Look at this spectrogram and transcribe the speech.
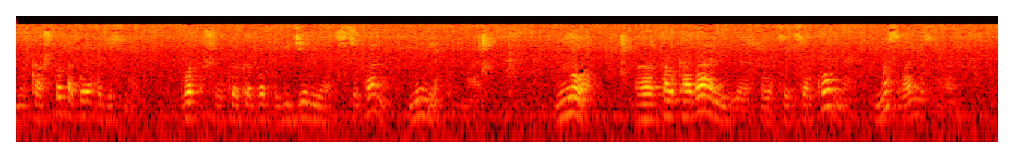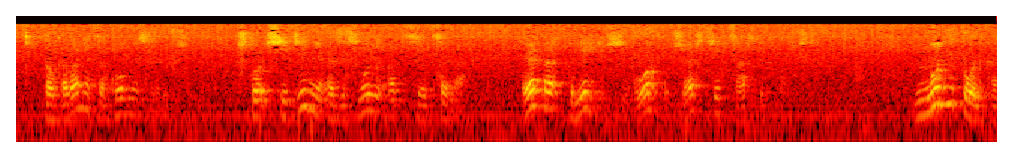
ну, что такое одесной? Вот, вот видение Стефана мы не понимаем. Но э, толкование э, церковное мы с вами. Толкование церковное следующее, что сидение одесную от царя – это прежде всего участие в царских творчествах. Но не только,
